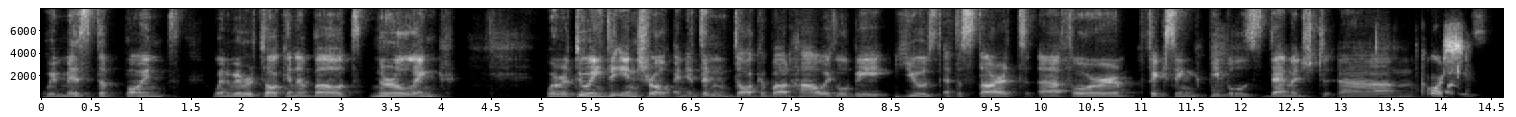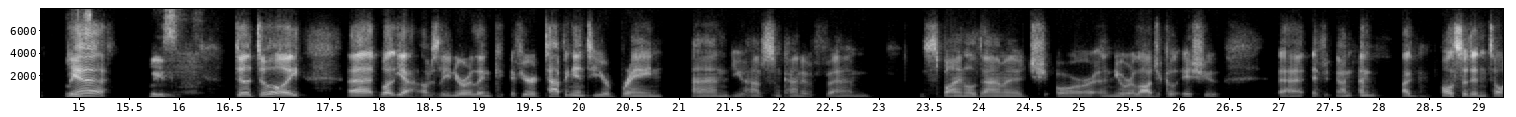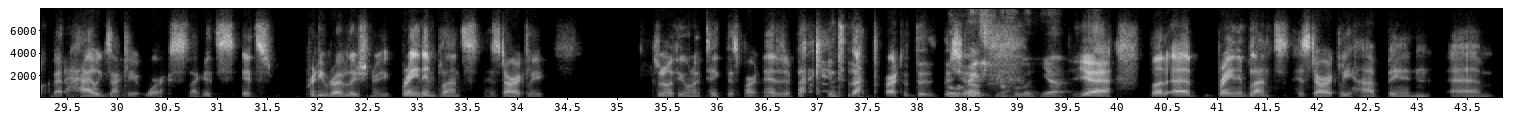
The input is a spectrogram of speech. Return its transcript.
we missed the point when we were talking about Neuralink. We were doing the intro, and you didn't talk about how it will be used at the start uh, for fixing people's damaged. Um, of course. Bodies. Please, yeah. Please. Do, do I? Uh, well, yeah, obviously, Neuralink, if you're tapping into your brain and you have some kind of um, spinal damage or a neurological issue, uh, if and, and I also didn't talk about how exactly it works. Like it's it's pretty revolutionary. Brain implants historically. I don't know if you want to take this part and edit it back into that part of the, the we'll show. It, yeah. Yeah, but uh, brain implants historically have been, um,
